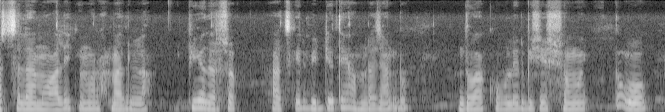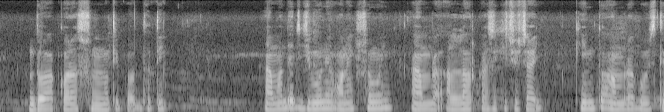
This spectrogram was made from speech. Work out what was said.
আসসালামু আলাইকুম রহমতুল্লাহ। প্রিয় দর্শক, আজকের ভিডিওতে আমরা জানব দোয়া কবুলের বিশেষ সময় ও দোয়া করার সুন্নতি পদ্ধতি। আমাদের জীবনে অনেক সময় আমরা আল্লাহর কাছে কিছু চাই, কিন্তু আমরা বুঝতে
